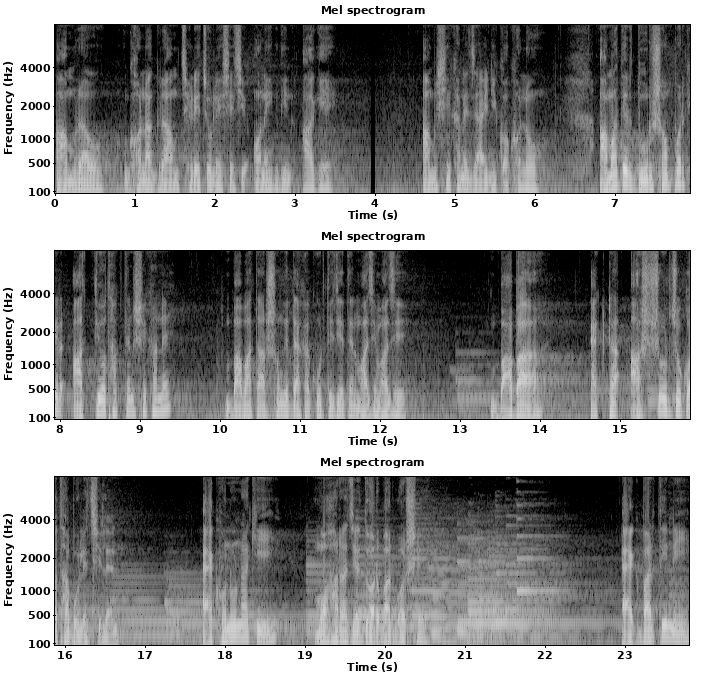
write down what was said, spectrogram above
আমরাও ঘনা গ্রাম ছেড়ে চলে এসেছি অনেক দিন আগে। আমি সেখানে যাইনি কখনো। আমাদের দূর সম্পর্কের আত্মীয় থাকতেন সেখানে? বাবা তার সঙ্গে দেখা করতে যেতেন মাঝে মাঝে। বাবা একটা আশ্চর্য কথা বলেছিলেন। এখনও নাকি মহারাজের দরবার বসে। একবার তিনি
